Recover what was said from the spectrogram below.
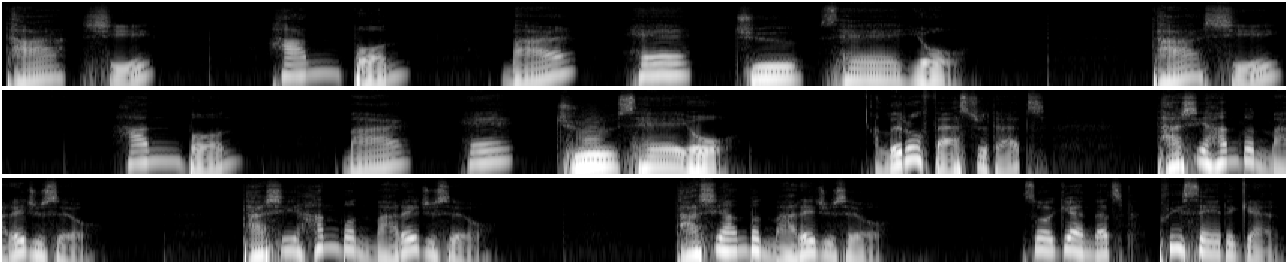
다시 한번 말해 주세요. 다시 한번 말해 주세요. A little faster that's 다시 한번 말해 주세요. 다시 한번 말해 주세요. 다시 한번 말해 주세요. So again, that's please say it again.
